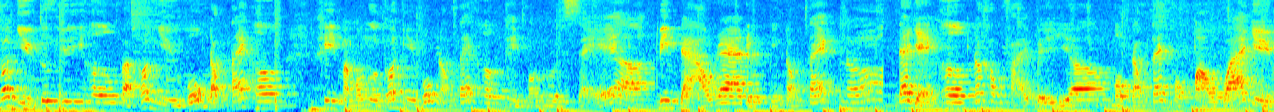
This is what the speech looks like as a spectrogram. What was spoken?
có nhiều tư duy hơn và có nhiều vốn động tác hơn. Khi mà mọi người có nhiều vốn động tác hơn thì mọi người sẽ uh, biên đạo ra được những động tác nó đa dạng hơn. Nó không phải bị uh, một động tác một màu quá nhiều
